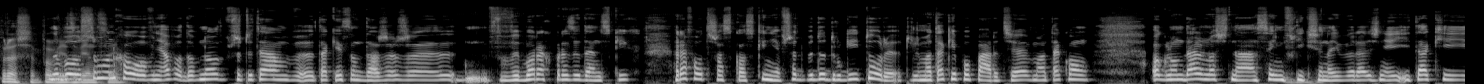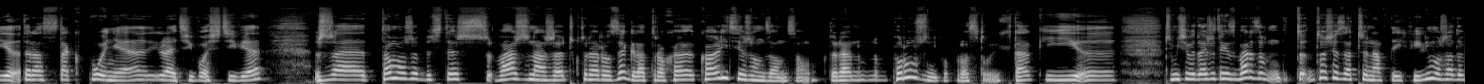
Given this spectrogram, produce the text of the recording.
Proszę No powiedz bo więcej. Szymon Hołownia, podobno przeczytałam takie sondaże, że w wyborach prezydenckich Rafał Trzaskowski nie wszedłby do drugiej tury, czyli ma takie poparcie, ma taką oglądalność na Sejmflixie najwyraźniej i taki teraz tak płynie i leci właściwie, że to może być też ważna rzecz, która rozegra trochę koalicję rządzącą, która no, no, poróżni po prostu ich, tak? I y, czy mi się wydaje, że to jest bardzo, to, to się zaczyna w tej chwili, można do,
